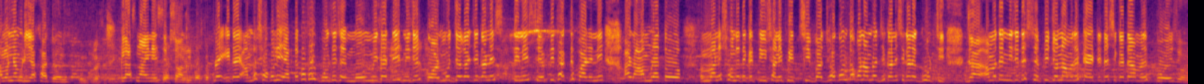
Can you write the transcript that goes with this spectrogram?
আমার নাম রিয়া খাতুন। ক্লাসে নাইনের সেকশন আমরা এটাই আমরা সকলেই একটা কথাই বলতে চাই মৌমিতাটি নিজের কর্মর জায়গায় যেখানে তিনি সেফটি থাকতে পারেনি আর আমরা তো মানে সন্ধ্যা থেকে টিউশনে ফিরছি বা যখন তখন আমরা যেখানে সেখানে ঘুরছি যা আমাদের নিজেদের সেফটির জন্য আমাদের ক্যারেক্টারটা শেখাটা আমাদের প্রয়োজন।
